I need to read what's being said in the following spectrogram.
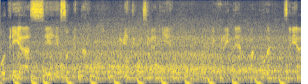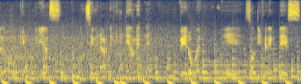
podrías eh, solventar viviendo inclusive aquí en, en Greater Vancouver, sería algo que podrías considerar definitivamente, pero bueno, eh, son diferentes,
